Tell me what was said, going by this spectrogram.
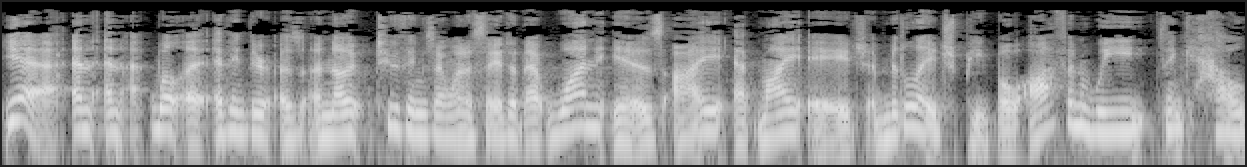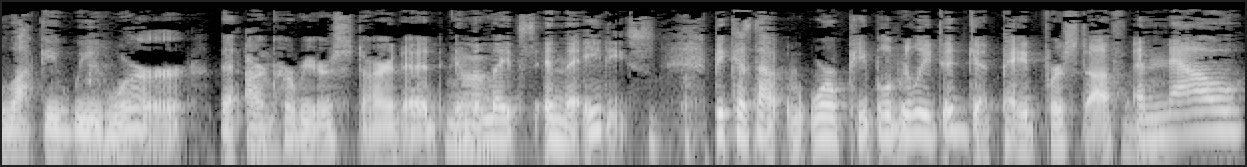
Yeah, and and well, I think there's another two things I want to say to that. One is I, at my age, middle-aged people, often we think how lucky we were that our mm. career started in yeah. the late in the 80s, because that where people really did get paid for stuff, and now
